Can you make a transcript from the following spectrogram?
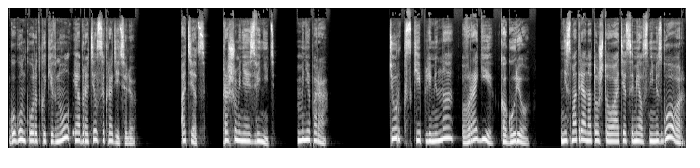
Гугун коротко кивнул и обратился к родителю. «Отец, прошу меня извинить. Мне пора». Тюркские племена — враги Кагурё. Несмотря на то, что отец имел с ними сговор,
